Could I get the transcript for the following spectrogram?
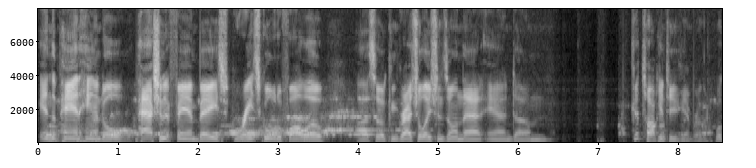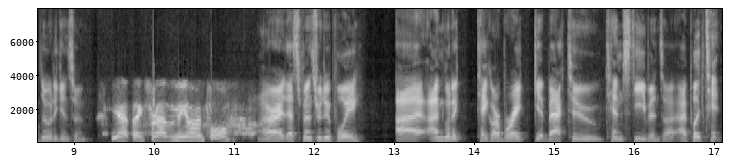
in the Panhandle. Passionate fan base, great school to follow. Uh, so congratulations on that, and um, good talking to you again, brother. We'll do it again soon. Yeah, thanks for having me on, Paul. All right, that's Spencer Dupuis. I, I'm going to take our break, get back to Tim Stephens. I, I put Tim,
